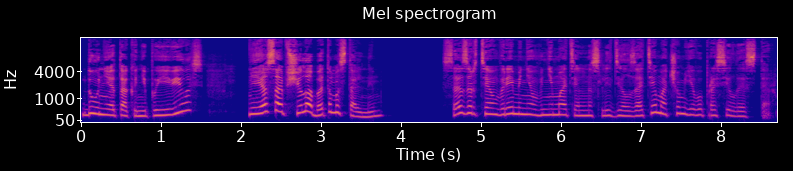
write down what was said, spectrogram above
Дуния так и не появилась, и я сообщил об этом остальным. Цезарь тем временем внимательно следил за тем, о чем его просила Эстер.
